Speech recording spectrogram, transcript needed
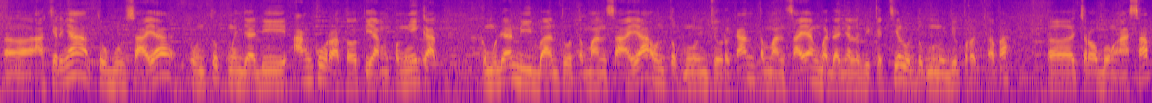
Eh, akhirnya tubuh saya untuk menjadi angkur atau tiang pengikat. Kemudian dibantu teman saya untuk meluncurkan teman saya yang badannya lebih kecil untuk menuju per, apa e, cerobong asap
